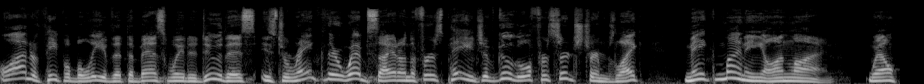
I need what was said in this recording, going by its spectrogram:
A lot of people believe that the best way to do this is to rank their website on the first page of Google for search terms like make money online. Well,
